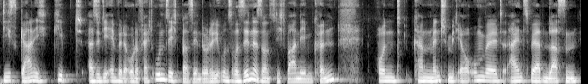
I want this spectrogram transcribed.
die es gar nicht gibt. Also die entweder oder vielleicht unsichtbar sind oder die unsere Sinne sonst nicht wahrnehmen können und kann Menschen mit ihrer Umwelt eins werden lassen,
